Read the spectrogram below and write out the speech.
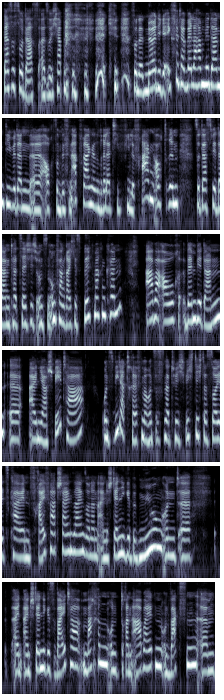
das ist so das. Also ich habe so eine nerdige Excel-Tabelle haben wir dann, die wir dann äh, auch so ein bisschen abfragen. Da sind relativ viele Fragen auch drin, so dass wir dann tatsächlich uns ein umfangreiches Bild machen können. Aber auch wenn wir dann äh, ein Jahr später uns wieder treffen. Bei uns ist es natürlich wichtig, das soll jetzt kein Freifahrtschein sein, sondern eine ständige Bemühung und äh, ein, ein ständiges Weitermachen und dran arbeiten und wachsen, ähm,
